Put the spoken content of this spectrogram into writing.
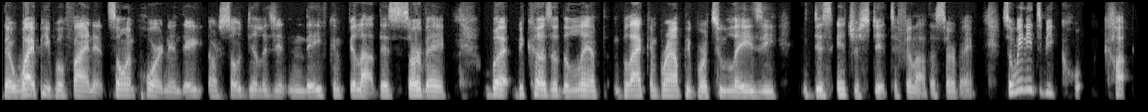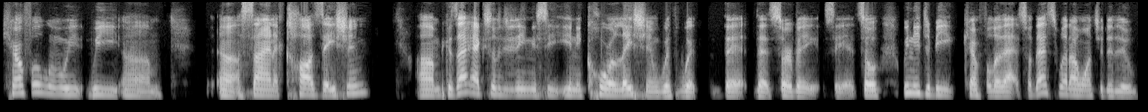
That white people find it so important and they are so diligent and they can fill out this survey, but because of the length, black and brown people are too lazy, disinterested to fill out the survey. So we need to be co- co- careful when we we um, uh, assign a causation um, because I actually didn't even see any correlation with what that that survey said. So we need to be careful of that. So that's what I want you to do.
